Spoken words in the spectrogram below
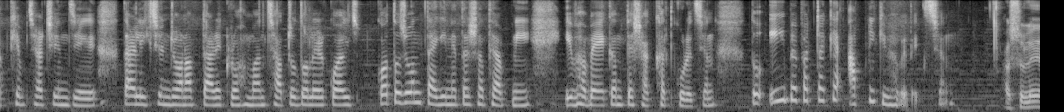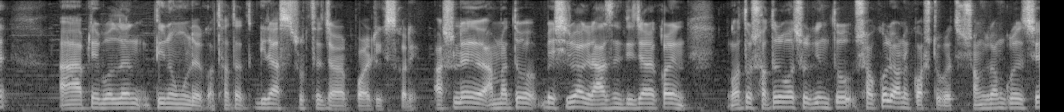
আক্ষেপ ছাড়ছেন যে তারা লিখছেন, জনাব তারেক রহমান ছাত্রদলের কয়েক, কতজন ত্যাগী নেতার সাথে আপনি এভাবে একান্তে সাক্ষাৎ করেছেন। তো এই ব্যাপারটাকে আপনি কীভাবে দেখছেন? আসলে আপনি বললেন তৃণমূলের কথা অর্থাৎ গ্রাসরুটে যারা পলিটিক্স করে। আসলে আমরা তো বেশিরভাগ রাজনীতি যারা করেন, গত সতেরো বছর কিন্তু সকলে অনেক কষ্ট করেছে, সংগ্রাম করেছে,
